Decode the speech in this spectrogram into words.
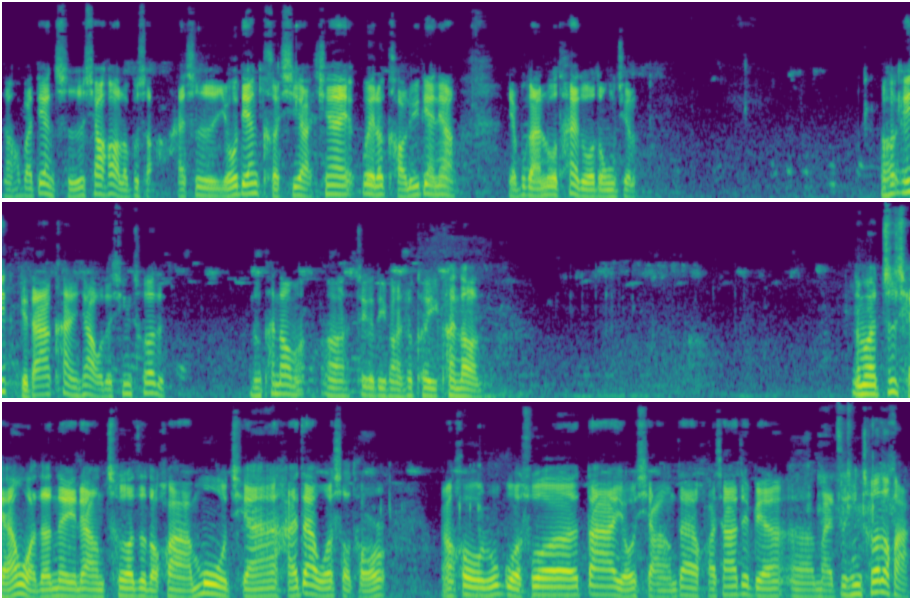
然后把电池消耗了不少，还是有点可惜啊。现在为了考虑电量，也不敢录太多东西了。然后哎，给大家看一下我的新车子，能看到吗？啊，这个地方是可以看到的。那么之前我的那辆车子的话，目前还在我手头。然后如果说大家有想在华沙这边呃买自行车的话，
